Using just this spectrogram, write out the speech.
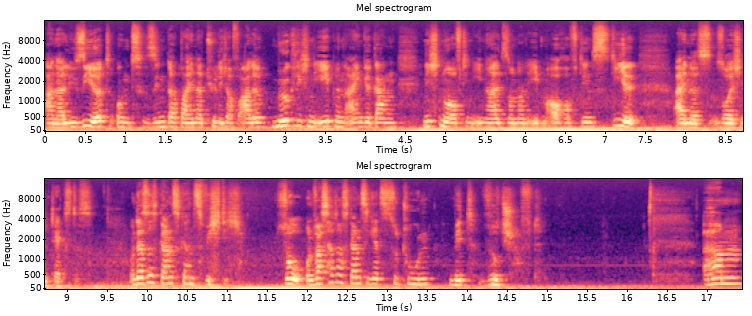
analysiert und sind dabei natürlich auf alle möglichen Ebenen eingegangen, nicht nur auf den Inhalt, sondern eben auch auf den Stil eines solchen Textes. Und das ist ganz, ganz wichtig. So, und was hat das Ganze jetzt zu tun mit Wirtschaft? Ähm,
